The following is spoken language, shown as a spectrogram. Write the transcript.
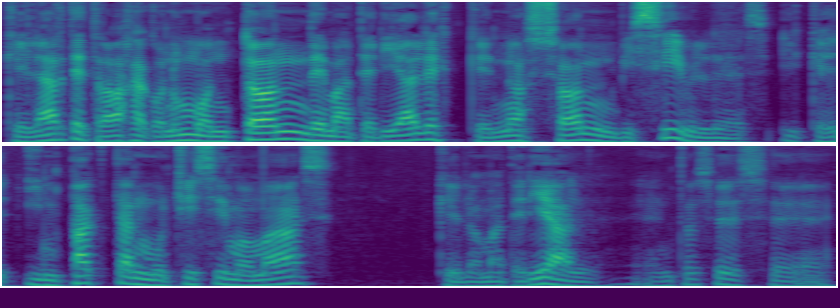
que el arte trabaja con un montón de materiales que no son visibles y que impactan muchísimo más que lo material. Entonces, eh,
